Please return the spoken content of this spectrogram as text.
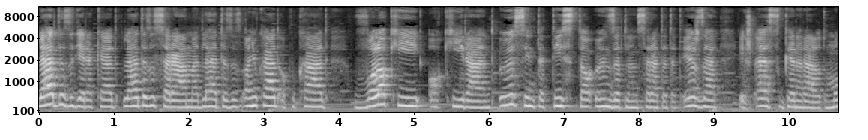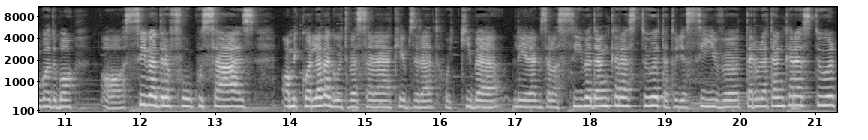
Lehet ez a gyereked, lehet ez a szerelmed, lehet ez az anyukád, apukád, valaki, aki iránt őszinte, tiszta, önzetlen szeretetet érzel, és ezt generálod magadba, a szívedre fókuszálsz, amikor levegőt veszel, elképzeled, hogy kibe lélegzel a szíveden keresztül, tehát hogy a szív területen keresztül,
